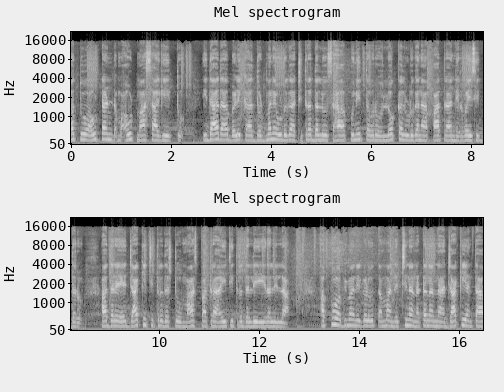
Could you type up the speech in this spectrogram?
ಮತ್ತು ಔಟ್ ಆ್ಯಂಡ್ ಔಟ್ ಮಾಸ್ ಆಗಿ ಇತ್ತು. ಇದಾದ ಬಳಿಕ ದೊಡ್ಡಮನೆ ಹುಡುಗ ಚಿತ್ರದಲ್ಲೂ ಸಹ ಪುನೀತ್ ಅವರು ಲೋಕಲ್ ಹುಡುಗನ ಪಾತ್ರ ನಿರ್ವಹಿಸಿದ್ದರು. ಆದರೆ ಜಾಕಿ ಚಿತ್ರದಷ್ಟು ಮಾಸ್ ಪಾತ್ರ ಈ ಚಿತ್ರದಲ್ಲಿ ಇರಲಿಲ್ಲ. ಅಪ್ಪು ಅಭಿಮಾನಿಗಳು ತಮ್ಮ ನೆಚ್ಚಿನ ನಟನನ್ನು ಜಾಕಿಯಂತಹ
